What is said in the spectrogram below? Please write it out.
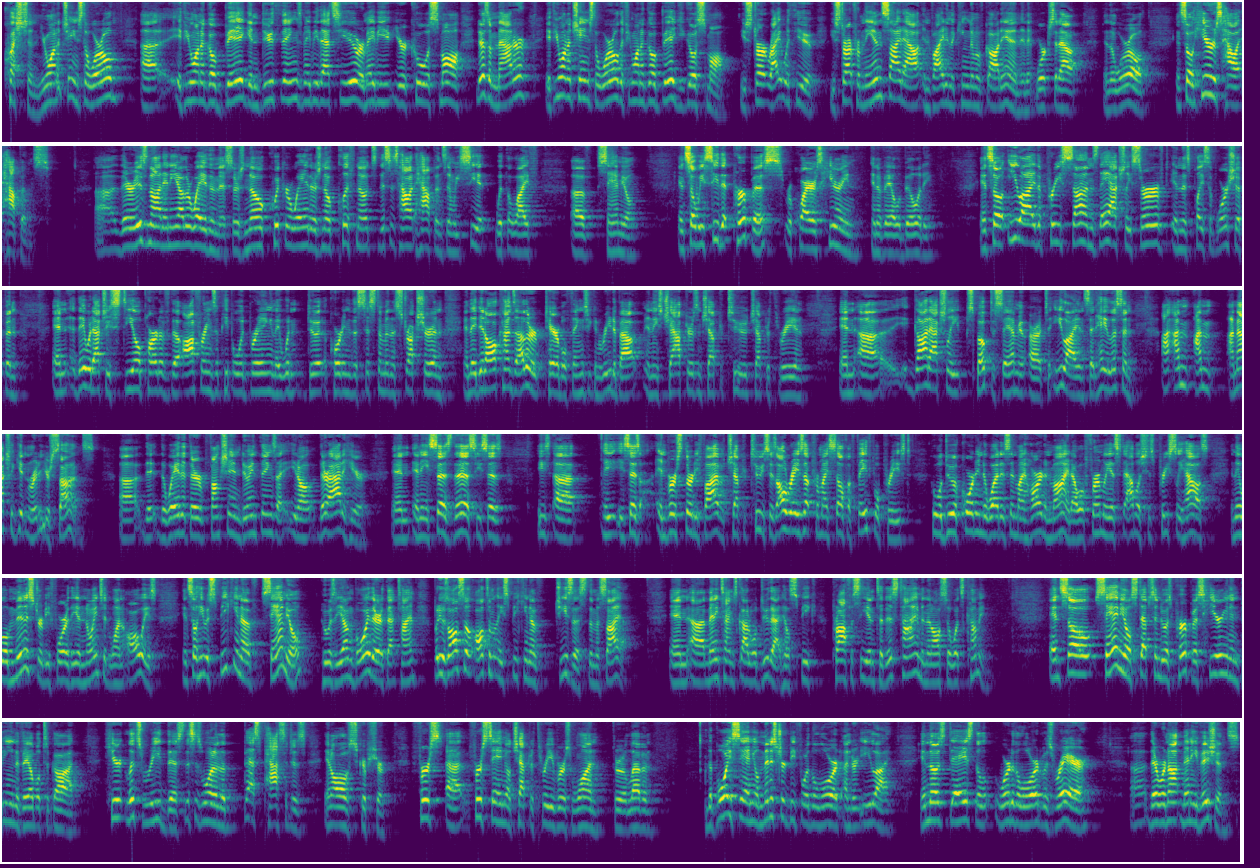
question you want to change the world? Uh, if you want to go big and do things, maybe that's you, or maybe you're cool with small. It doesn't matter. If you want to change the world, if you want to go big, you go small. You start right with you. You start from the inside out, inviting the kingdom of God in, and it works it out in the world. And so here's how it happens. Uh, there is not any other way than this. There's no quicker way. There's no cliff notes. This is how it happens, and we see it with the life of Samuel. And so we see that purpose requires hearing and availability. And so Eli, the priest's sons, they actually served in this place of worship and and they would actually steal part of the offerings that people would bring and they wouldn't do it according to the system and the structure and, and they did all kinds of other terrible things you can read about in these chapters in chapter 2 chapter 3 and, and uh, god actually spoke to samuel or to eli and said hey listen I, I'm, I'm, I'm actually getting rid of your sons uh, the, the way that they're functioning and doing things, you know, they're out of here. And, and he says this, he says, he's, uh, he, he says in verse 35 of chapter 2, he says, I'll raise up for myself a faithful priest who will do according to what is in my heart and mind. I will firmly establish his priestly house, and they will minister before the anointed one always. And so he was speaking of Samuel, who was a young boy there at that time, but he was also ultimately speaking of Jesus, the Messiah. And uh, many times God will do that. He'll speak prophecy into this time and then also what's coming. And so Samuel steps into his purpose, hearing and being available to God. Here, let's read this. This is one of the best passages in all of Scripture. First, uh, 1 Samuel chapter 3, verse 1 through 11. The boy Samuel ministered before the Lord under Eli. In those days, the word of the Lord was rare. Uh, there were not many visions.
